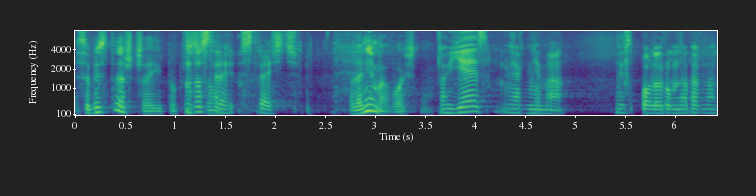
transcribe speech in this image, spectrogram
Ja sobie streszczę i po No prostu... to stre, streść. Ale nie ma właśnie. No jest, jak nie ma. Jest ballroom na pewno.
